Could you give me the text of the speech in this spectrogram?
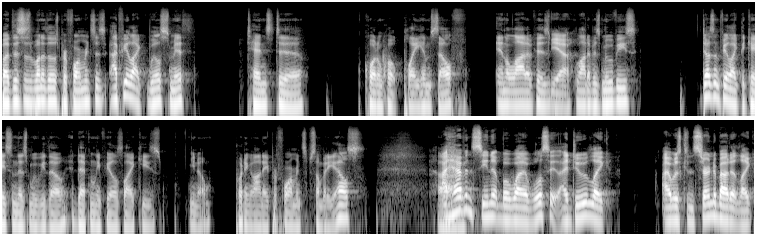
but this is one of those performances. I feel like Will Smith tends to quote unquote play himself in a lot of his Yeah. a lot of his movies. Doesn't feel like the case in this movie though. It definitely feels like he's, you know, putting on a performance of somebody else. I Uh, haven't seen it, but what I will say, I do like. I was concerned about it, like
